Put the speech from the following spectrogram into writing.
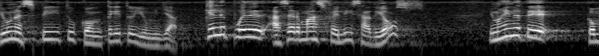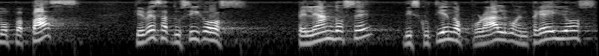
que un espíritu contrito y humillado? ¿Qué le puede hacer más feliz a Dios? Imagínate como papás, que ves a tus hijos peleándose, discutiendo por algo entre ellos,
